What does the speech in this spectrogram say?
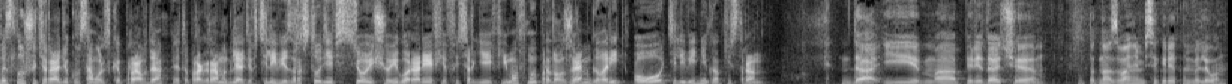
Вы слушаете радио «Комсомольская правда». Это программа «Глядя в телевизор». В студии все еще Егор Арефьев и Сергей Ефимов. Мы продолжаем говорить о телевидении, как ни странно. Да, и а, передача под названием «Секрет на миллион».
